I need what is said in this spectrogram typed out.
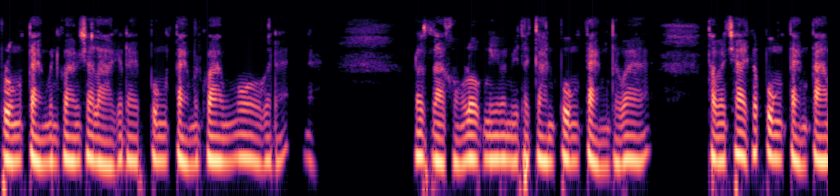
ปรุงแต่งเป็นความฉลาดก็ได้ ปรุงแต่งเป็นความโง่ก็ได้ลักษณะของโลกนี้มันมีแต่การปรุงแต่งแต่ว่า ธรรมชาติก็ปรุงแต่งตาม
